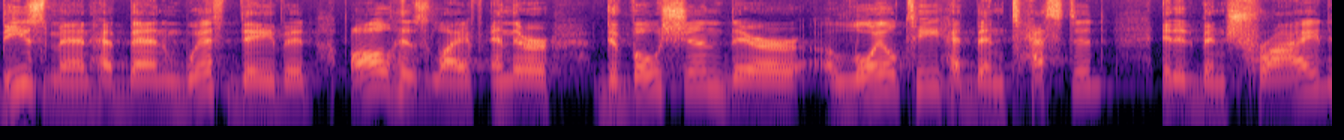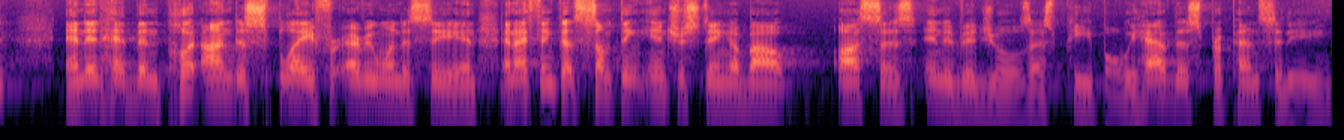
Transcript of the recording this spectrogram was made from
These men have been with David all his life, and their devotion, their loyalty had been tested, it had been tried, and it had been put on display for everyone to see. And, and I think that's something interesting about us as individuals, as people. We have this propensity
